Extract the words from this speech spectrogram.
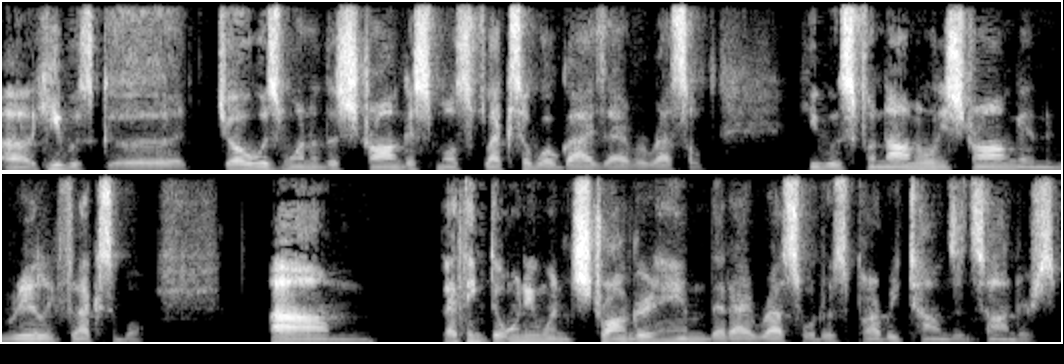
uh, he was good. Joe was one of the strongest, most flexible guys I ever wrestled. He was phenomenally strong and really flexible. Um, I think the only one stronger than him that I wrestled was probably Townsend Saunders,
